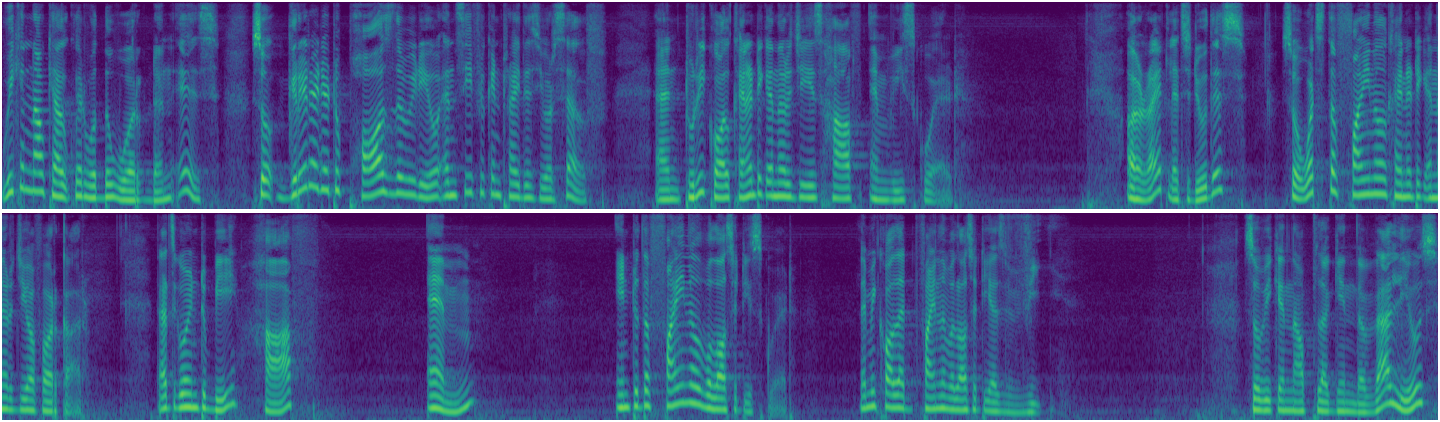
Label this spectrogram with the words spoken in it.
we can now calculate what the work done is. So great idea to pause the video and see if you can try this yourself. And to recall, kinetic energy is half mv squared. All right, let's do this. So what's the final kinetic energy of our car? That's going to be half m into the final velocity squared. Let me call that final velocity as v. So we can now plug in the values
